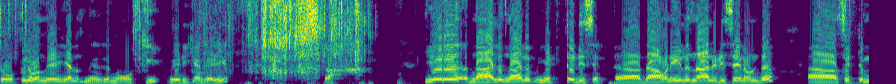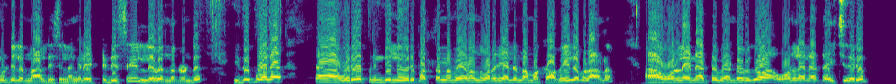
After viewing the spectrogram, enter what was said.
ഷോപ്പിൽ വന്നു കഴിഞ്ഞാൽ നിങ്ങൾക്ക് നോക്കി മേടിക്കാൻ കഴിയും. ഈ ഒരു നാല് നാലും എട്ട് ഡിസൈൻ ധാവണിയിൽ നാല് ഡിസൈൻ ഉണ്ട്. സെറ്റ് മുണ്ടിലും നാല് ഡിസൈനിലും. അങ്ങനെ എട്ട് ഡിസൈനിൽ വന്നിട്ടുണ്ട്. ഇതുപോലെ ഒരേ പ്രിന്റിൽ ഒരു പത്തെണ്ണം വേണമെന്ന് പറഞ്ഞാലും നമുക്ക് അവൈലബിൾ ആണ്. ഓൺലൈനായിട്ട് വേണ്ടവർക്ക് ഓൺലൈനായിട്ട് അയച്ചു തരും.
